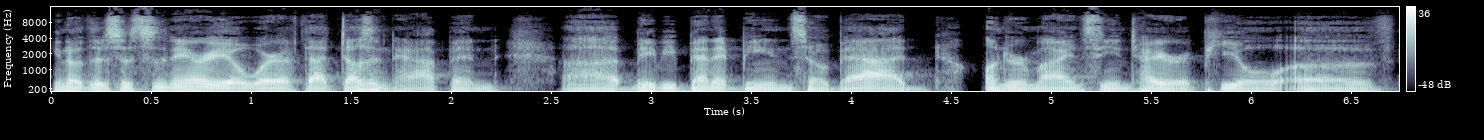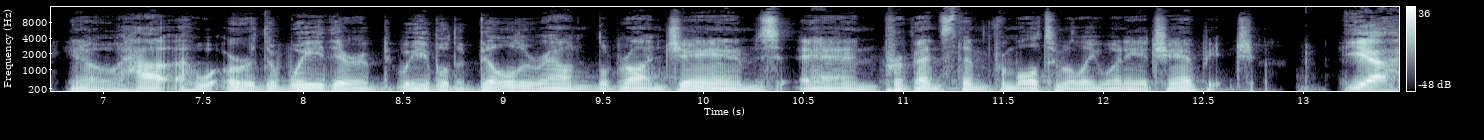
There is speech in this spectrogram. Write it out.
you know, there's a scenario where if that doesn't happen, uh, maybe Bennett being so bad undermines the entire appeal of you know how or the way they're able to build around LeBron James and prevents them from ultimately winning a championship. Yeah,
